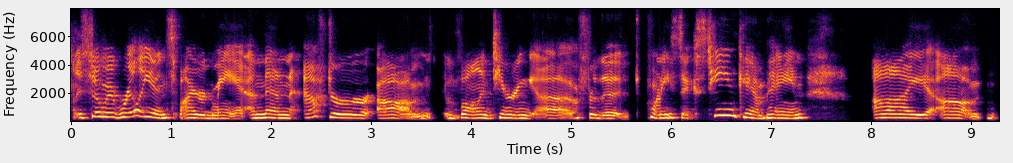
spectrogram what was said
so it really inspired me. And then after um, volunteering uh, for the 2016 campaign, I um,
